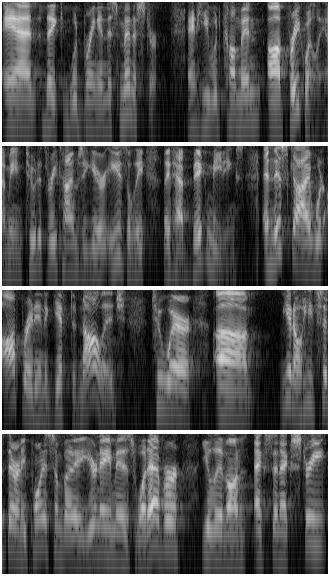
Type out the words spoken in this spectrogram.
And they would bring in this minister. And he would come in uh, frequently. I mean, two to three times a year easily. They'd have big meetings. And this guy would operate in a gift of knowledge to where um, you know, he'd sit there and he pointed somebody, your name is whatever, you live on X and X street,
